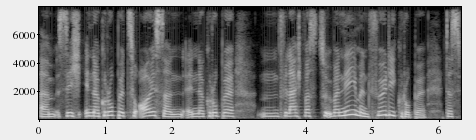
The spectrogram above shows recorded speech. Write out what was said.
ähm, sich in der Gruppe zu äußern, in der Gruppe mh, hm, vielleicht was zu übernehmen für die Gruppe. Das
